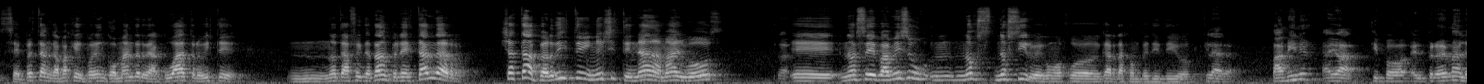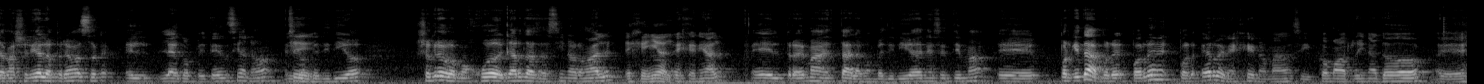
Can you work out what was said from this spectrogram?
se prestan capaz que ponen Commander de A4, ¿viste? Mm, No te afecta tanto, pero en estándar ya está, perdiste y no hiciste nada mal vos. Claro. Eh, no sé, para mí eso no, no sirve como juego de cartas competitivo. Claro. Para mí, ahí va, tipo, el problema, la mayoría de los problemas son el- la competencia, ¿no? El Sí. competitivo. Yo creo que como juego de cartas así normal, Es genial. es genial. El problema está la competitividad en ese tema. eh, porque está, por, por, por RNG nomás, y cómo arruina todo. eh,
